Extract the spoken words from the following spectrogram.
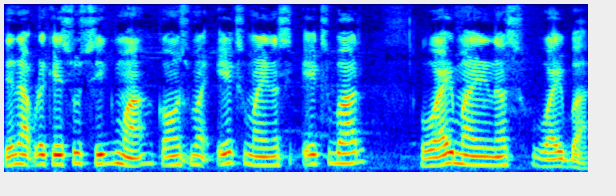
જેને આપણે કહીશું સિગ્મા કૌંસમાં x minus x bar, y minus y bar.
